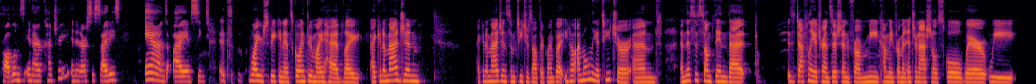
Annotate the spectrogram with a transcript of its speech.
problems in our country and in our societies and i am seeing t- it's while you're speaking it's going through my head like i can imagine I can imagine some teachers out there going, but you know, I'm only a teacher and and this is something that is definitely a transition from me coming from an international school where we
